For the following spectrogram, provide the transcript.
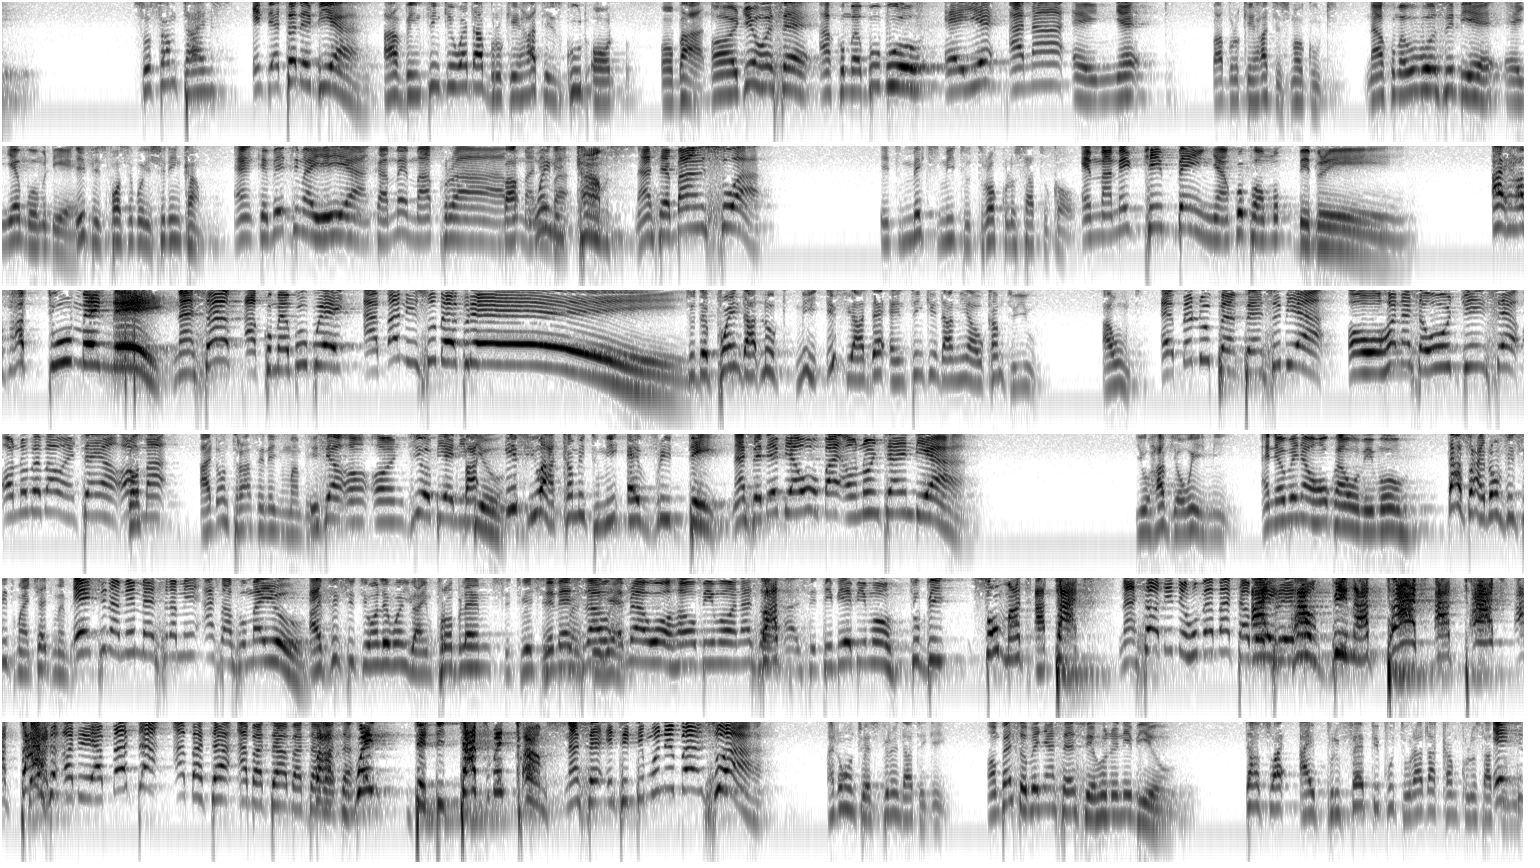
So sometimes nti ɛtɔ da bi a I've been thinking whether broken heart is good or, or bad. Oh, ɔdwen ho sɛ akomabubuo ɛyɛ anaa ɛnyɛ But broken heart is not good. Na akomabubuo nso deɛ ɛnyɛ mmom deɛ If it's possible, you shouldn't come. anka bɛtim ayɛyi a anka mɛmma koraa But when it comes, na sɛ ba nso a it makes me to draw closer to God. ɛma metwe bɛn nyankopɔn mo bebree I have had too many. na saa akomabubue aba ne nso bebree To the point that, look, me, if you are there and thinking that me, I will come to you, I won't. Ɛbɛdu pɛmpɛnso bi a ɔwɔ hɔ na sɛ wodwen sɛ ɔno bɛba wɔ nkyɛn a ɔma I don't trust any human being. sɛ ɔ- ɔngye obi ani But if you are coming to me every day, na sɛ da bia woba ɔno nkyɛn deɛ a you have your way in me. ɛnea wobɛnya wo ho kwan wɔ me mu That's why I don't visit my church members. enti na memmɛsra me asafo ma yi o I visit you only when you are in problem situations. so and mebɛsra so, wo yes. mmerɛ a wɔ ɔhaw bi mu But- sɛ setebea bi mu To be so much attached. Na sɛ ɔde ne ho bɛbata I bebree no have been attached, attached, Sɛ attached. sɛ ɔde abata abata abata abata But abata when the detachment comes, na sɛ ntitimu ne ba nso a I don't want to experience that again. ɔmpɛ sɛ obɛnya sɛ suahu no ne bio That's why I prefer people to rather come closer to enti me.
